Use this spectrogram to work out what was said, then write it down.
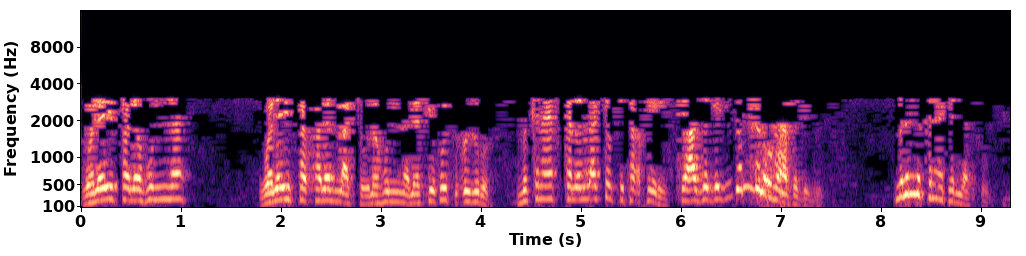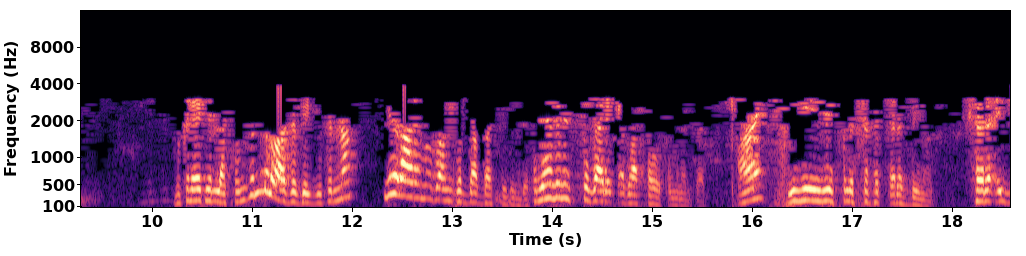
ወለይሰ ለሁነ ወለይሰ ከለላቸው ለሁነ ለሴቶች ዑዝሩ ምክንያት ከለላቸው ሲታኺሪ ሲያዘገዩ ዝም ብለው ነው ያዘገዩት። ምንም ምክንያት የላቸውም። ምክንያት የላቸውም። ዝም ብለው አዘገዩትና ሌላ ረመዳን ገባባቸው ድንገት። ለምን እስከ ዛሬ ቀዷ አታወጡም ነበር? አይ ይሄ ይሄ ስለተፈጠረብኝ ነው። ሸርዕይ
